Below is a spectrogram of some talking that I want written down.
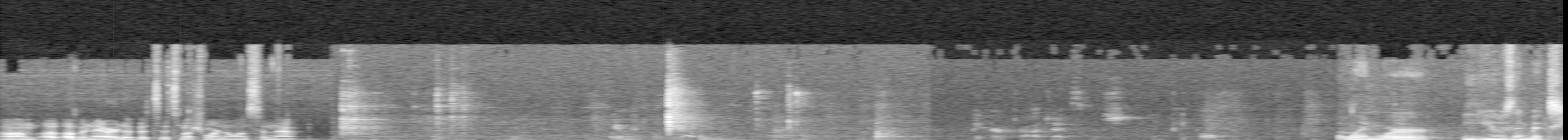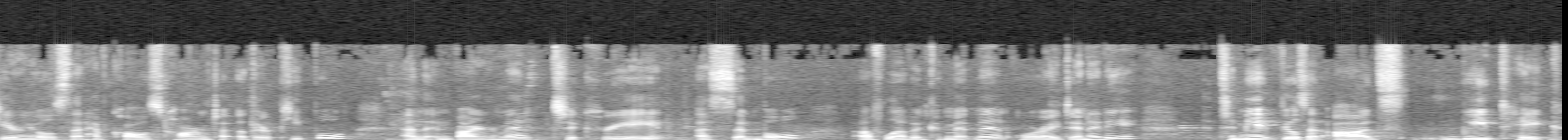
um, of a narrative. It's, it's much more nuanced than that. When we're using materials that have caused harm to other people and the environment to create a symbol of love and commitment or identity, to me it feels at odds. We take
